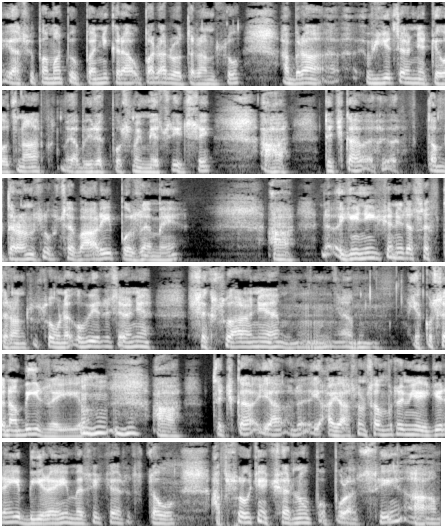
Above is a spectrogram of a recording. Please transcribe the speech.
já si pamatuju paní, která upadla do transu a byla viditelně těhotná, já bych řekl po svém měsíci, a teďka v tom transu se válí po zemi, a jiný ženy zase v transu jsou neuvěřitelně sexuálně mm, jako se nabízejí. Jo. Mm-hmm. A teďka já, a já jsem samozřejmě jediný bílej mezi tě, tou absolutně černou populací a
